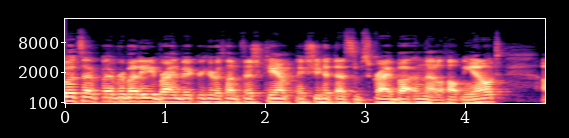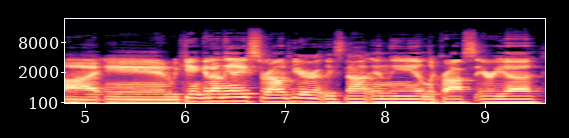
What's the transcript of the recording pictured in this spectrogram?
what's up everybody? Brian Baker here with Hunt Fish Camp. Make sure you hit that subscribe button, that'll help me out. Uh, and we can't get on the ice around here, at least not in the La Crosse area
